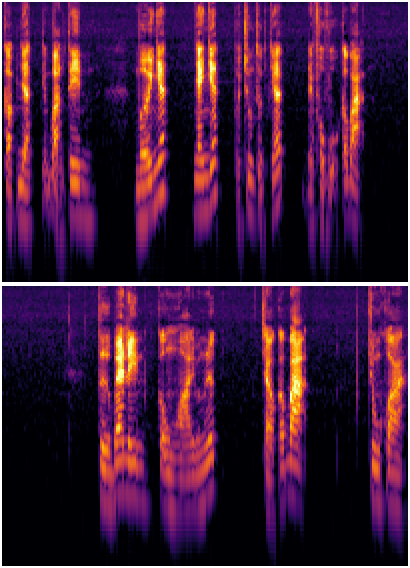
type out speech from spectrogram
cập nhật những bản tin mới nhất, nhanh nhất và trung thực nhất để phục vụ các bạn. Từ Berlin, Cộng hòa Liên bang Đức, chào các bạn, Trung Khoa.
